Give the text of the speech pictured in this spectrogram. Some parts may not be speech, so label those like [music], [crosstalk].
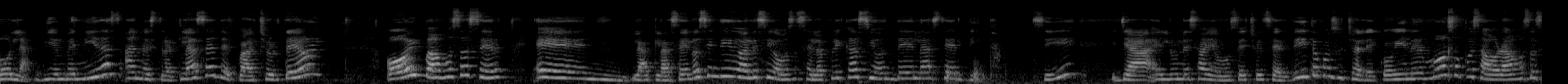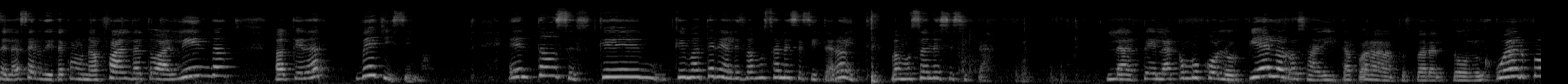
Hola, bienvenidas a nuestra clase de Patchwork de hoy. Hoy vamos a hacer em, la clase de los individuales y vamos a hacer la aplicación de la cerdita, ¿sí? Ya el lunes habíamos hecho el cerdito con su chaleco bien hermoso, pues ahora vamos a hacer la cerdita con una falda toda linda. Va a quedar bellísima. Entonces, ¿qué, qué materiales vamos a necesitar hoy? Vamos a necesitar la tela como color piel o rosadita para, pues, para todo el cuerpo.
